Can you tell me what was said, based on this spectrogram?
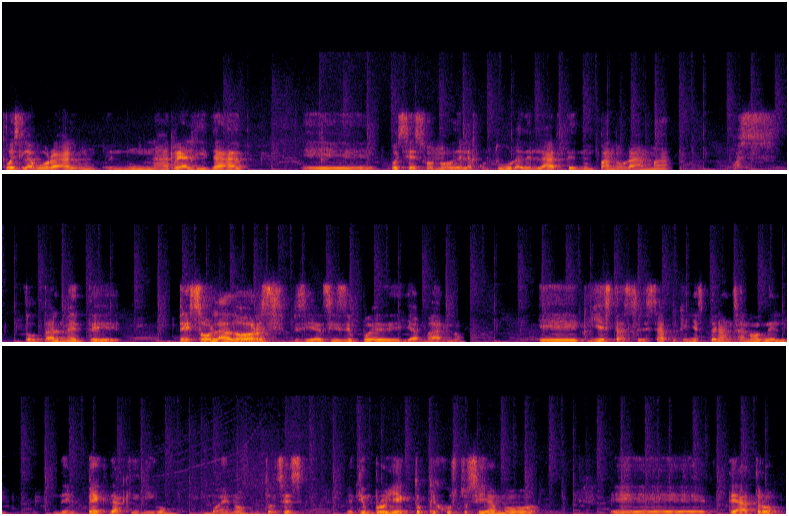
pues laboral, en una realidad, eh, pues eso, ¿no? De la cultura, del arte, en un panorama, pues totalmente desolador, si, así se puede llamar, ¿no? Eh, y esta, esta pequeña esperanza, ¿no? Del, del PECDAC, y digo, bueno, entonces metí un proyecto que justo se llamó eh, teatro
